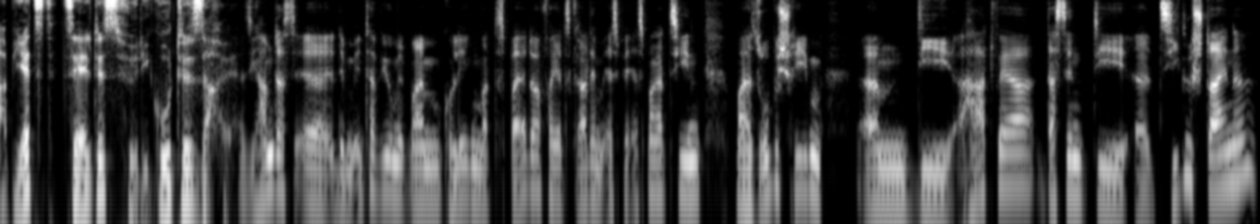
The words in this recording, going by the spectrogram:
Ab jetzt zählt es für die gute Sache. Sie haben das äh, in dem Interview mit meinem Kollegen Matthias Bayerdorfer jetzt gerade im SPS-Magazin mal so beschrieben. Ähm, die Hardware, das sind die äh, Ziegelsteine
